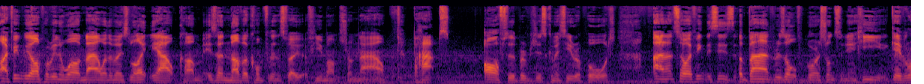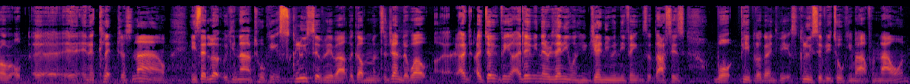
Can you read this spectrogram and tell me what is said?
I think we are probably in a world now where the most likely outcome is another confidence vote a few months from now, perhaps after the Privileges Committee report. And so I think this is a bad result for Boris Johnson. He gave a rather, uh, in a clip just now. He said, "Look, we can now talk exclusively about the government's agenda." Well, I, I, don't think I don't think there is anyone who genuinely thinks that that is what people are going to be exclusively talking about from now on.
